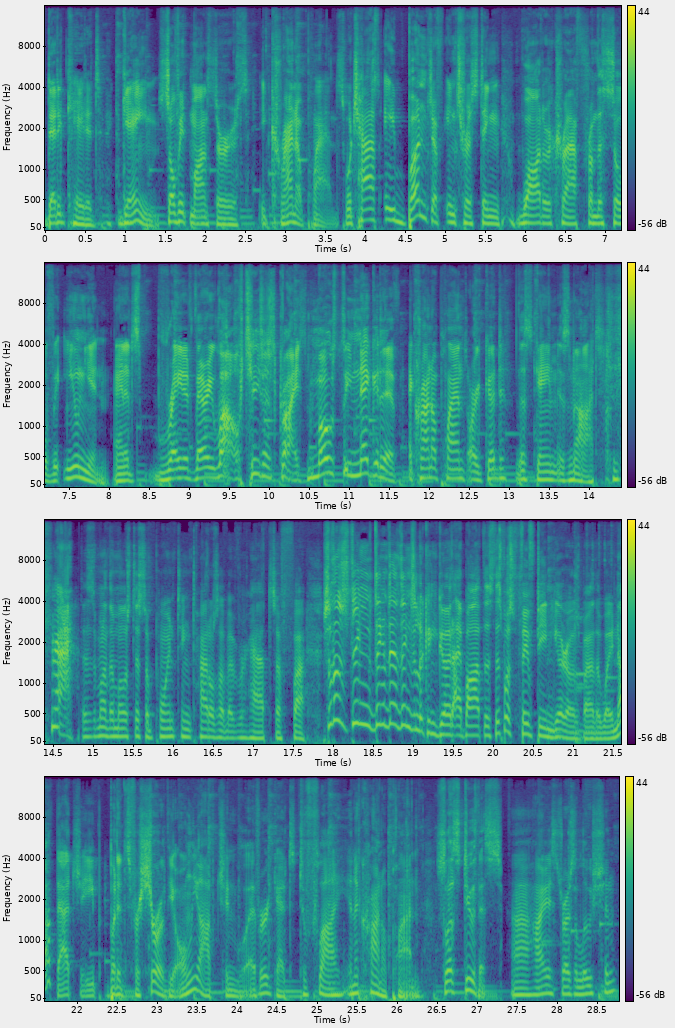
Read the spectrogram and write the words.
dedicated game, Soviet Monsters Ekranoplans, which has a bunch of interesting watercraft from the Soviet Union, and it's rated very well. Jesus Christ, mostly negative. Ekranoplans are good. This game is not. this is one of the most disappointing titles I've ever had so far. So those things, things, things are looking good. I bought this. This was 15 euros, by the way. Not that cheap, but it's for sure the only option we'll ever get to fly in a Ekranoplan. So let's do this. Uh, highest resolution.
